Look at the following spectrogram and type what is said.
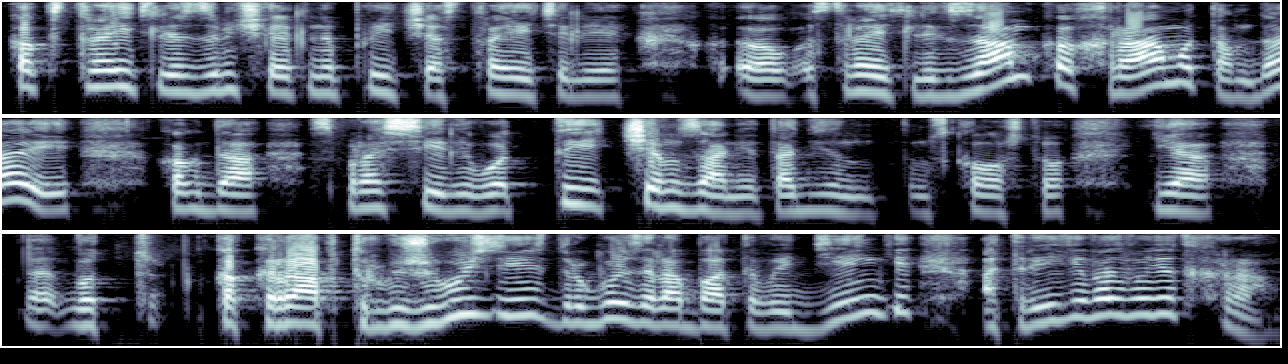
Как строители, замечательная притча о строителях, э, строителях замка, храма, там, да, и когда спросили, вот ты чем занят? Один там, сказал, что я э, вот как раб тружу здесь, другой зарабатывает деньги, а третий возводит храм.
